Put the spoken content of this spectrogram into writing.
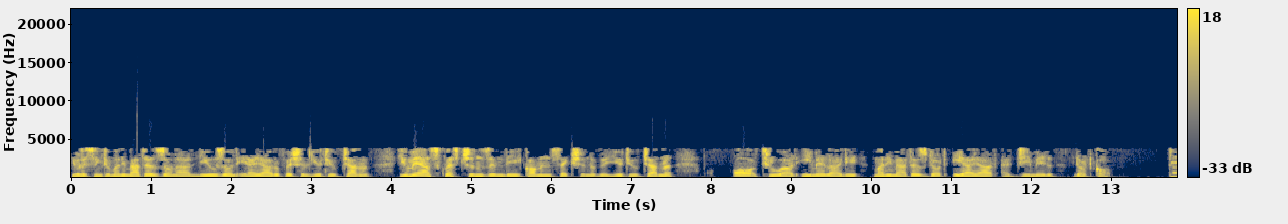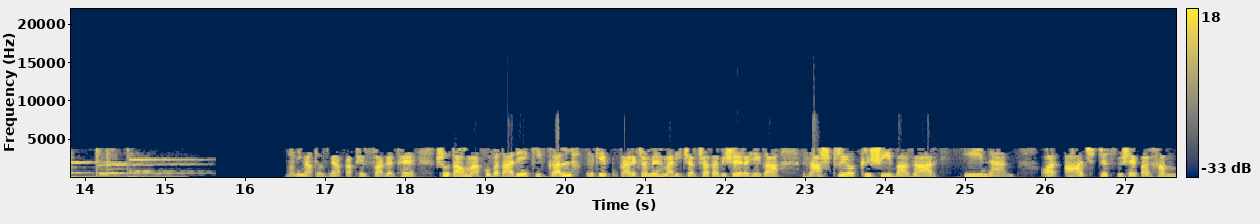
You're listening to Money Matters on our News on AIR official YouTube channel. You may ask questions in the comment section of the YouTube channel or through our email ID moneymatters.air at gmail.com. Money matters में आपका फिर स्वागत है श्रोताओं हम आपको बता दें कि कल के कार्यक्रम में हमारी चर्चा का विषय रहेगा राष्ट्रीय कृषि बाज़ार ई नैम और आज जिस विषय पर हम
